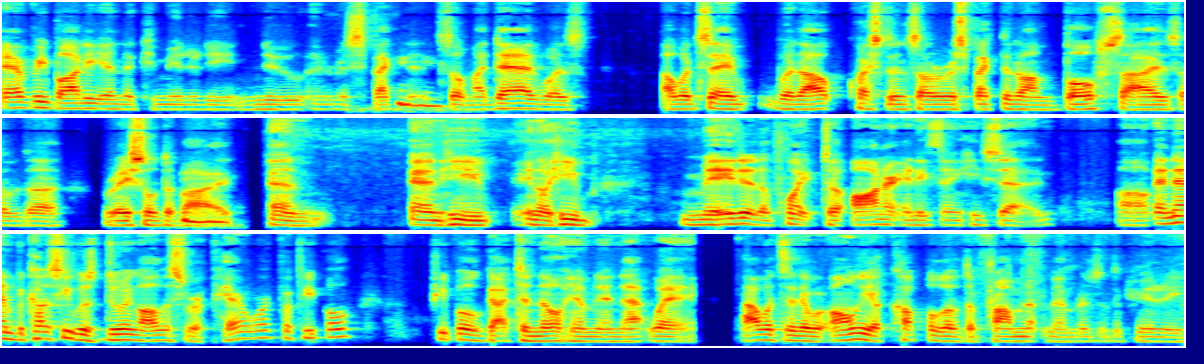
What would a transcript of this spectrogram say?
everybody in the community knew and respected. Mm-hmm. So my dad was, I would say, without question, sort of respected on both sides of the racial divide. Mm-hmm. And, and he, you know, he made it a point to honor anything he said. Uh, and then because he was doing all this repair work for people, people got to know him in that way. I would say there were only a couple of the prominent members of the community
